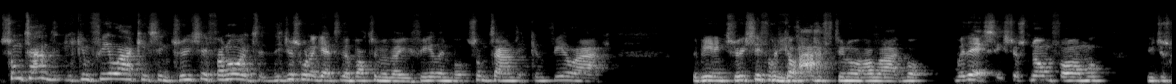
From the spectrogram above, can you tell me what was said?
sometimes you can feel like it's intrusive. I know it's, they just want to get to the bottom of how you're feeling, but sometimes it can feel like they're being intrusive on your life. You know, I'm like, but with this, it's just non-formal. You just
